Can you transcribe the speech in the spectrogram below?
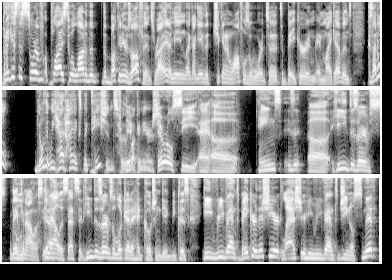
but I guess this sort of applies to a lot of the the Buccaneers offense, right? I mean, like I gave the chicken and waffles award to to Baker and, and Mike Evans because I don't know that we had high expectations for the Buccaneers. Their OC, uh, Canes, is it? Uh, he deserves Dave a- Canales, yeah. Canales, that's it. He deserves a look at a head coaching gig because he revamped Baker this year. Last year, he revamped Geno Smith.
